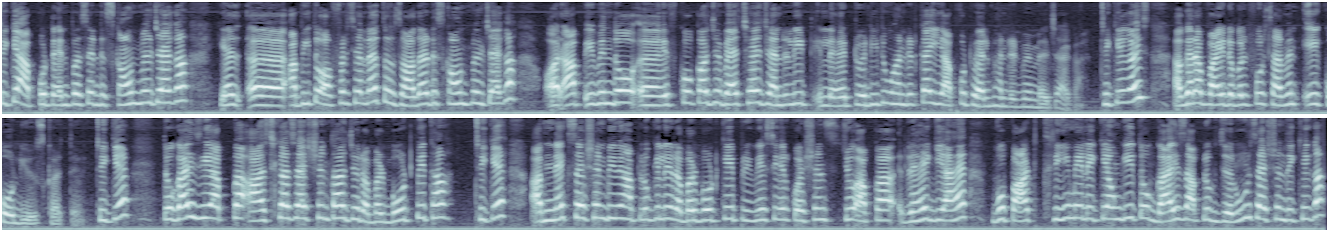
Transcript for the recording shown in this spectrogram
ठीक है आपको टेन परसेंट डिस्काउंट मिल जाएगा। या आ, अभी तो ऑफ़र चल रहा है तो ज़्यादा डिस्काउंट मिल जाएगा। और आप इवन दो इफ़को का जो बैच है जनरली ट्वेंटी टू हंड्रेड का ये आपको ट्वेल्व हंड्रेड में मिल जाएगा। ठीक है गाइज़ अगर आप Y double four seven A code use करते हो ठीक है? तो गाइज़ ये आपका आज का सेशन था जो रबर बोर्ड पे था। ठीक है? अब नेक्स्ट सेशन भी मैं आप लोग के लिए रबर बोर्ड के प्रीवियस ईयर क्वेश्चंस जो आपका रह गया है, वो पार्ट थ्री में लेके आऊँगी। तो गाइज़ आप लोग ज़रूर सेशन देखिएगा,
